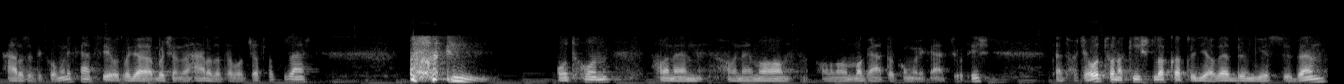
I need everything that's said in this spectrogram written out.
hálózati kommunikációt, vagy a, bocsánat, a hálózata volt csatlakozást otthon, hanem, hanem a, a magát a kommunikációt is. Tehát, hogyha ott van a kis lakat ugye a webböngészőben,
